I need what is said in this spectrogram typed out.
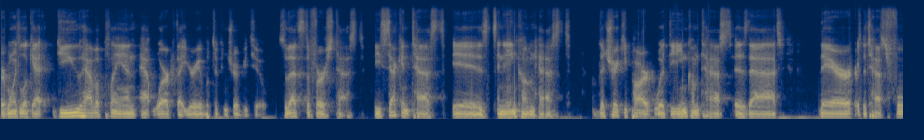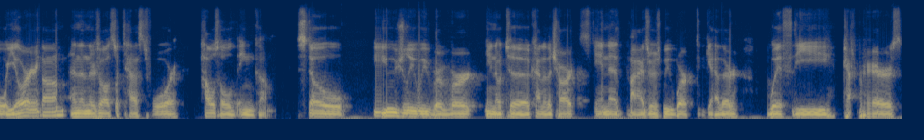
we're going to look at do you have a plan at work that you're able to contribute to? So that's the first test. The second test is an income test. The tricky part with the income test is that there is a test for your income and then there's also a test for household income. So usually we revert, you know, to kind of the charts and advisors, we work together with the tax preparers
